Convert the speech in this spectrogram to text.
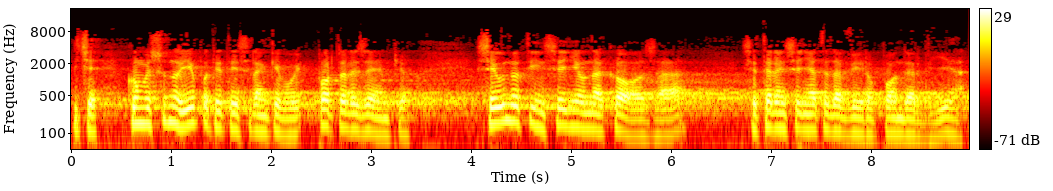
Dice, come sono io potete essere anche voi. Porto l'esempio. Se uno ti insegna una cosa, se te l'ha insegnata davvero può andare via.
